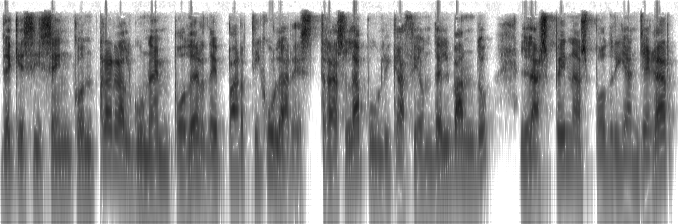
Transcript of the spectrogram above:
de que si se encontrara alguna en poder de particulares tras la publicación del bando, las penas podrían llegar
